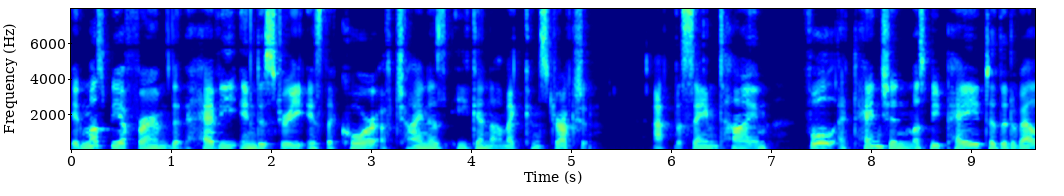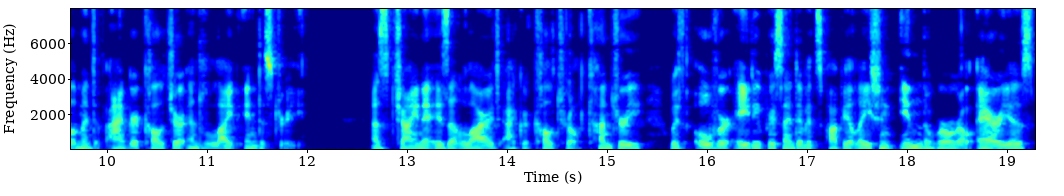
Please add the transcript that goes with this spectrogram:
It must be affirmed that heavy industry is the core of China's economic construction. At the same time, full attention must be paid to the development of agriculture and light industry. As China is a large agricultural country, with over 80% of its population in the rural areas,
